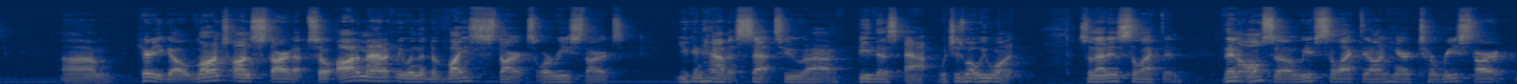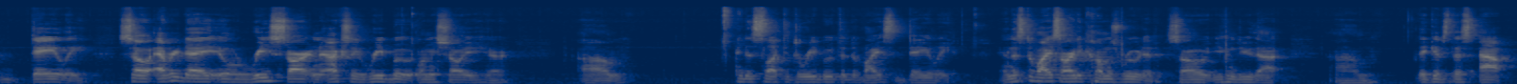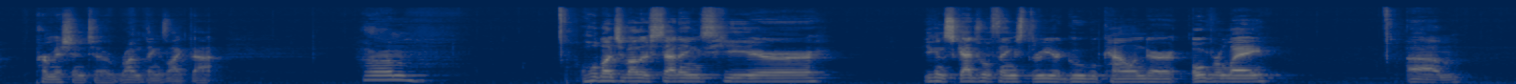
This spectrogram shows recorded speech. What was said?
Um, here you go, launch on startup. So automatically when the device starts or restarts, you can have it set to uh, be this app, which is what we want. So that is selected. Then also we've selected on here to restart daily. So every day it will restart and actually reboot. Let me show you here. Um, it is selected to reboot the device daily. And this device already comes rooted, so you can do that. Um, it gives this app permission to run things like that. Um, a whole bunch of other settings here. You can schedule things through your Google Calendar, overlay um,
